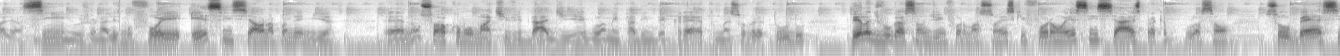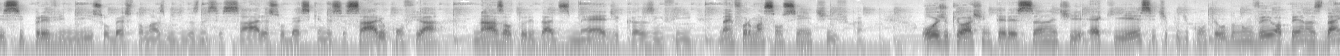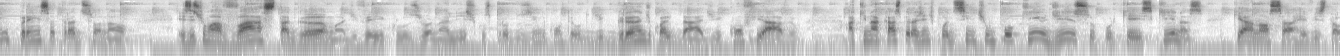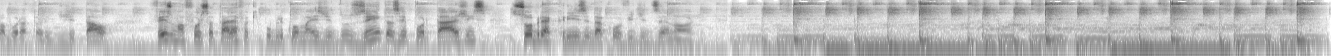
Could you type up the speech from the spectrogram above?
Olha, sim, o jornalismo foi essencial na pandemia. É, não só como uma atividade regulamentada em decreto, mas, sobretudo, pela divulgação de informações que foram essenciais para que a população soubesse se prevenir, soubesse tomar as medidas necessárias, soubesse que é necessário confiar nas autoridades médicas, enfim, na informação científica. Hoje o que eu acho interessante é que esse tipo de conteúdo não veio apenas da imprensa tradicional. Existe uma vasta gama de veículos jornalísticos produzindo conteúdo de grande qualidade e confiável. Aqui na Casper a gente pode sentir um pouquinho disso porque Esquinas, que é a nossa revista Laboratório Digital, fez uma força-tarefa que publicou mais de 200 reportagens sobre a crise da Covid-19.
